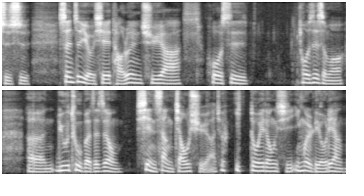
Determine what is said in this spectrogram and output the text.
知识，甚至有些讨论区啊，或是或是什么呃 YouTube 的这种。线上教学啊，就一堆东西，因为流量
